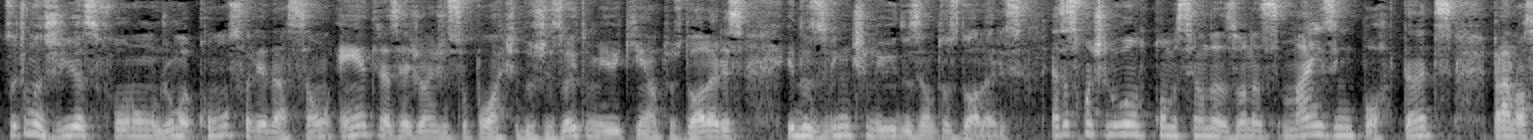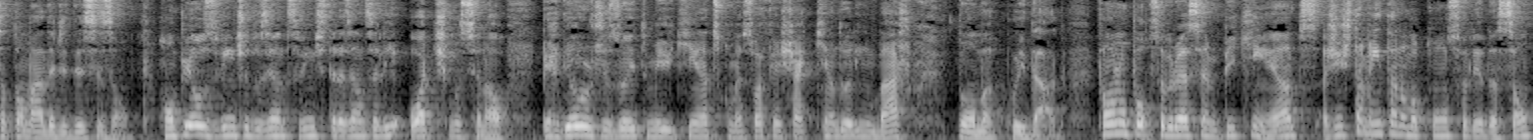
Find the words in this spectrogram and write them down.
os últimos dias foram de uma consolidação entre as regiões de suporte dos 18.500 dólares e dos 20.200 dólares. Essas continuam como sendo as zonas mais importantes para a nossa tomada de decisão. Rompeu os 20.200, 20.300 ali, ótimo sinal. Perdeu os 18.500, começou a fechar candle ali embaixo, toma cuidado. Falando um pouco sobre o S&P 500, a gente também está numa consolidação.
